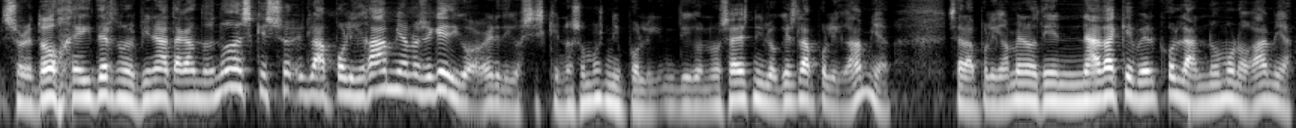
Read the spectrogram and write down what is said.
sobre todo haters, nos vienen atacando, no, es que so- la poligamia, no sé qué, digo, a ver, digo, si es que no somos ni poli digo, no sabes ni lo que es la poligamia. O sea, la poligamia no tiene nada que ver con la no monogamia.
